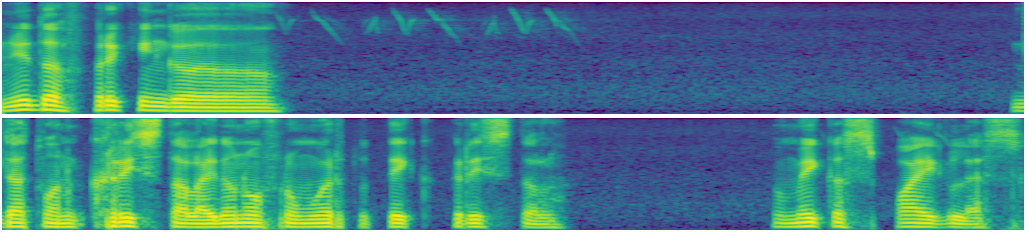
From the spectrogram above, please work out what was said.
need a freaking uh, that one crystal. I don't know from where to take crystal to make a spyglass.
